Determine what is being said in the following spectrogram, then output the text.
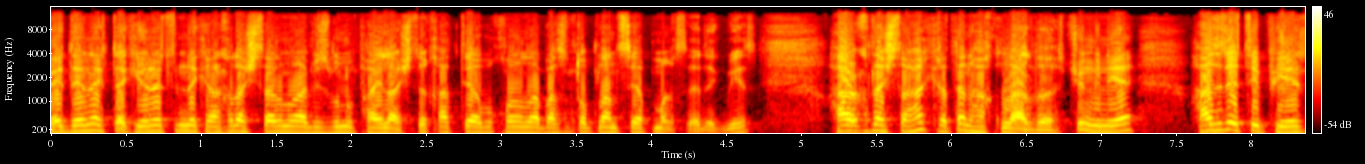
Ve dernekteki yönetimdeki arkadaşlarımla biz bunu paylaştık. Hatta bu konuda basın toplantısı yapmak istedik biz. Arkadaşlar hakikaten haklılardı. Çünkü niye? Hazreti Pir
